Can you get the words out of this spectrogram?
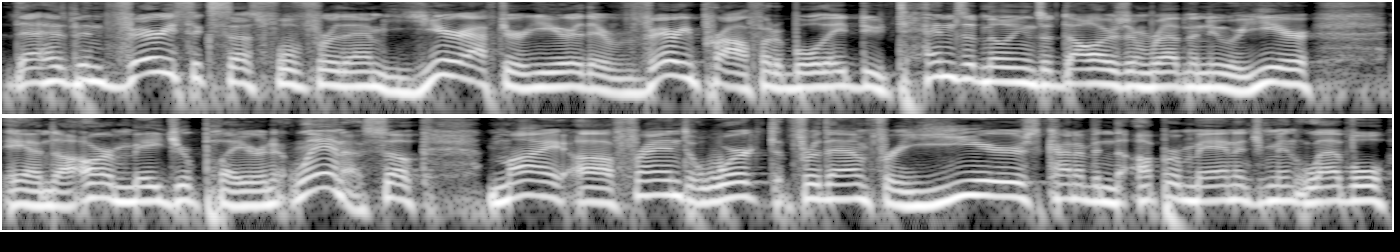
that has been very successful for them year after year. They're very profitable. They do tens of millions of dollars in revenue a year and uh, are a major player in Atlanta. So, my uh, friend worked for them for years, kind of in the upper management level,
